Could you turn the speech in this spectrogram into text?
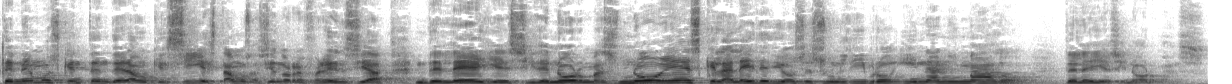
tenemos que entender, aunque sí estamos haciendo referencia de leyes y de normas, no es que la ley de Dios es un libro inanimado de leyes y normas.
